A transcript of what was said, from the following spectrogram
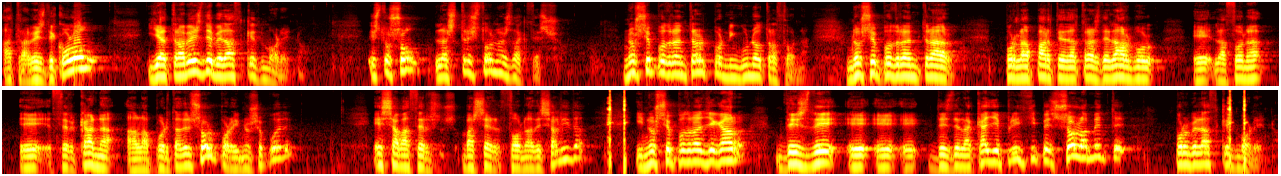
a través de Colón y a través de Velázquez Moreno. Estos son las tres zonas de acceso. No se podrá entrar por ninguna otra zona. No se podrá entrar por la parte de atrás del árbol, eh, la zona eh, cercana a la Puerta del Sol, por ahí no se puede esa va a, ser, zona de salida y no se podrá llegar desde, eh, desde la calle Príncipe solamente por Velázquez Moreno.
